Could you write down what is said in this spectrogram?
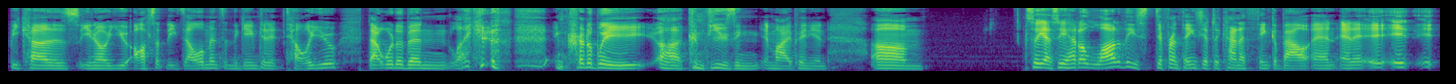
because you know you offset these elements and the game didn't tell you that would have been like incredibly uh, confusing in my opinion. Um so yeah so you had a lot of these different things you have to kind of think about and and it it, it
